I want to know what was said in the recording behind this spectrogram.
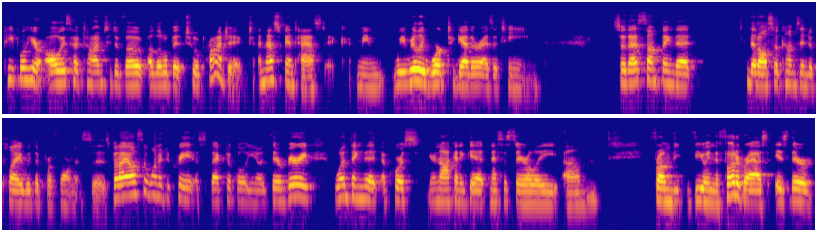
people here always have time to devote a little bit to a project, and that's fantastic. I mean, we really work together as a team. So that's something that that also comes into play with the performances. But I also wanted to create a spectacle. You know, they're very one thing that, of course, you're not going to get necessarily um, from viewing the photographs is they're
